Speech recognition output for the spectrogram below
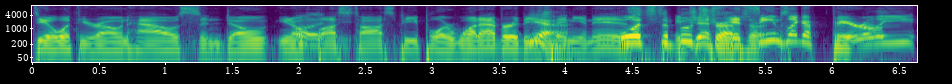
deal with your own house and don't you know Well, bust toss people or whatever the Yeah. opinion is. Well, it's the It just- bootstraps. It, seems like a fairly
